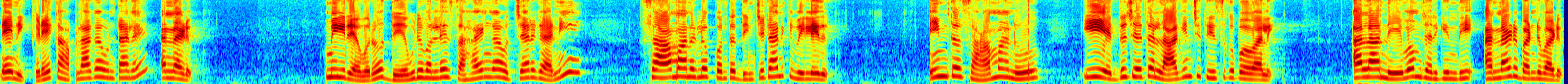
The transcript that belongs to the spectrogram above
నేను ఇక్కడే కాపలాగా ఉంటాలే అన్నాడు. మీరెవరో దేవుడి వల్లే సహాయంగా వచ్చారు కానీ సామానులో కొంత దించడానికి వీలేదు ఇంత సామాను ఈ ఎద్దు చేత లాగించి తీసుకుపోవాలి. అలా నియమం జరిగింది అన్నాడు బండివాడు.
